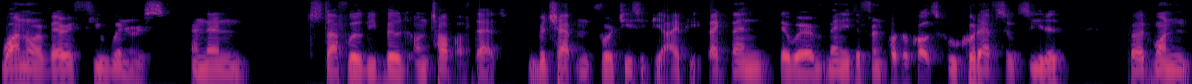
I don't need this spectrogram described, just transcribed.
one or very few winners, and then stuff will be built on top of that, which happened for TCP/IP. Back then, there were many different protocols who could have succeeded, but one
